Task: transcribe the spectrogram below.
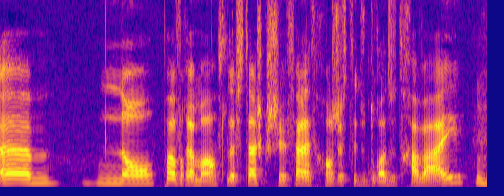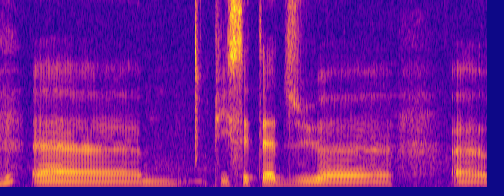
Euh, non, pas vraiment. Le stage que j'ai fait à l'étranger, c'était du droit du travail. Mhm. Euh, puis c'était du euh, euh,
